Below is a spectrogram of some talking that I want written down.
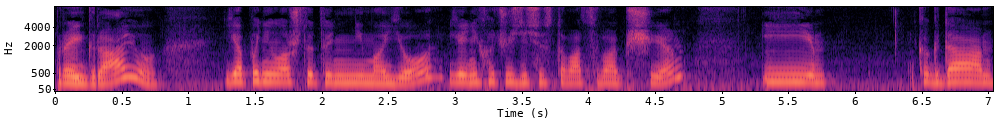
проиграю. Я поняла, что это не мое, я не хочу здесь оставаться вообще. И когда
